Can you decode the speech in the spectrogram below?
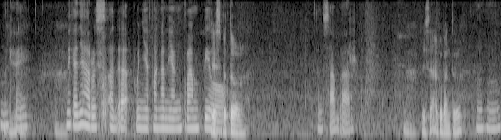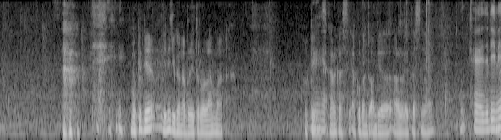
Nah, Oke. ini kan. Ini kayaknya harus ada punya tangan yang terampil Yes, betul. dan sabar. Nah, bisa aku bantu? Mhm. Mungkin dia ini juga nggak boleh terlalu lama. Oke, Iya, iya. sekarang kasih aku bantu ambil lettuce-nya. Oke, jadi ini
